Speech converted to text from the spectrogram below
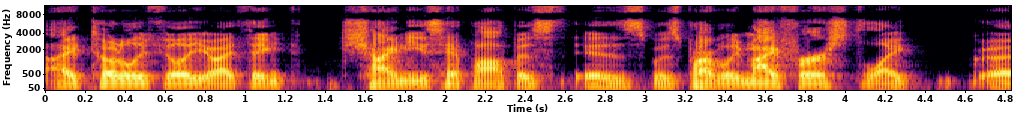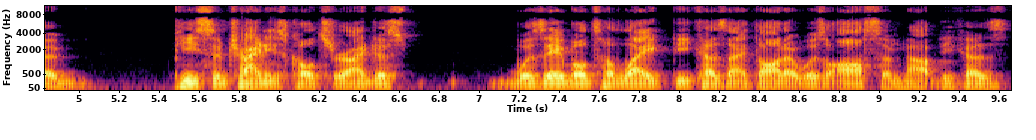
I totally feel you. I think Chinese hip hop is, is, was probably my first, like, uh, piece of Chinese culture. I just was able to like because I thought it was awesome, not because,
